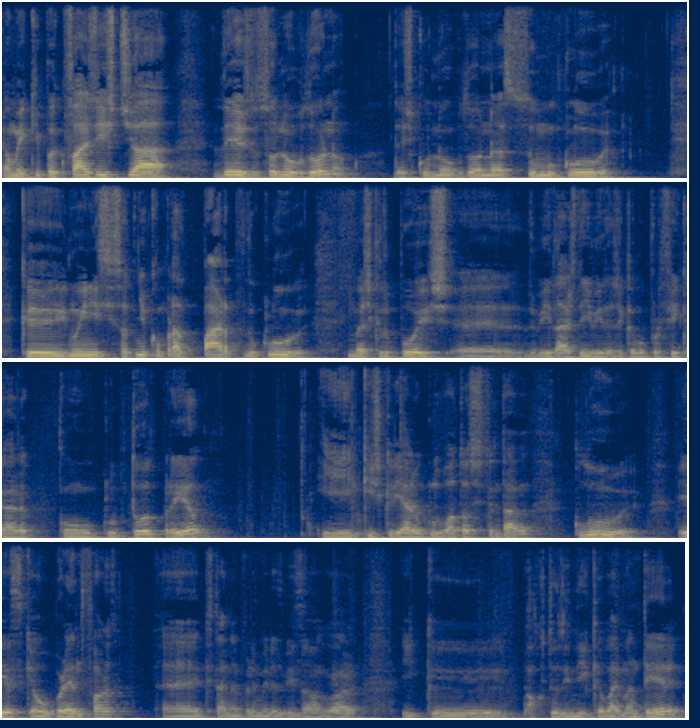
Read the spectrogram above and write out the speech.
é uma equipa que faz isto já desde o seu novo dono, desde que o novo dono assume o clube, que no início só tinha comprado parte do clube, mas que depois, eh, devido às dívidas, acabou por ficar com o clube todo para ele e quis criar o clube autossustentável. Clube esse que é o Brentford, eh, que está na primeira divisão agora e que, ao que tudo indica, vai manter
